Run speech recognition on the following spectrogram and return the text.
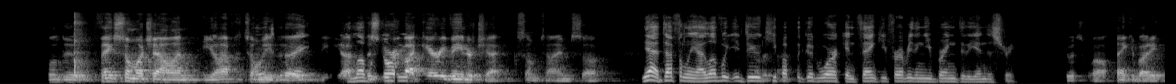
Will do. Thanks so much, Alan. You'll have to tell me the the, uh, the story about Gary Vaynerchuk sometime. So yeah, definitely. I love what you do. Keep up the good work, and thank you for everything you bring to the industry. You as well. Thank you, buddy.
